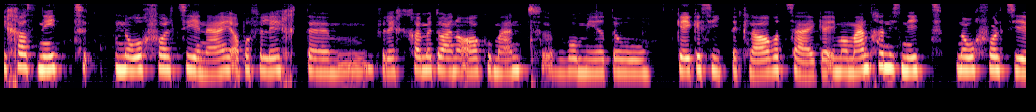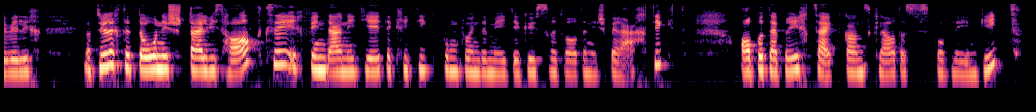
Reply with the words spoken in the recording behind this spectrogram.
Ich kann es nicht nachvollziehen, nein, aber vielleicht, ähm, vielleicht kommen da auch noch Argumente, wo mir da die Gegenseite klarer zeigen. Im Moment kann ich es nicht nachvollziehen, weil ich Natürlich, der Ton ist teilweise hart gewesen. Ich finde auch nicht jeder Kritikpunkt, der in den Medien geäußert worden ist, berechtigt. Aber der Bericht zeigt ganz klar, dass es ein Problem gibt.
